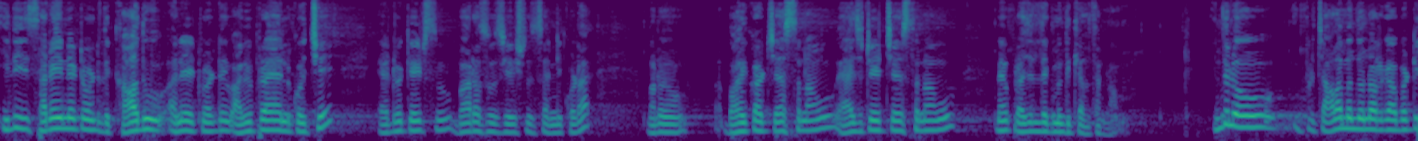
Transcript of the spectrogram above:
ఇది సరైనటువంటిది కాదు అనేటువంటి అభిప్రాయానికి వచ్చే అడ్వకేట్స్ బార్ అసోసియేషన్స్ అన్నీ కూడా మనం బాయ్కాట్ చేస్తున్నాము యాజిటేట్ చేస్తున్నాము మేము ప్రజల దగ్గర ముందుకు వెళ్తున్నాము ఇందులో ఇప్పుడు చాలామంది ఉన్నారు కాబట్టి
